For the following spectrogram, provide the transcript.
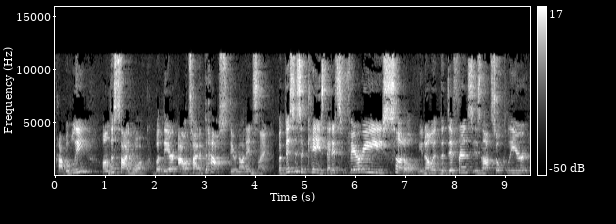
probably on the sidewalk, but they are outside of the house. They're not inside. But this is a case that it's very subtle. You know, the difference is not so clear.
